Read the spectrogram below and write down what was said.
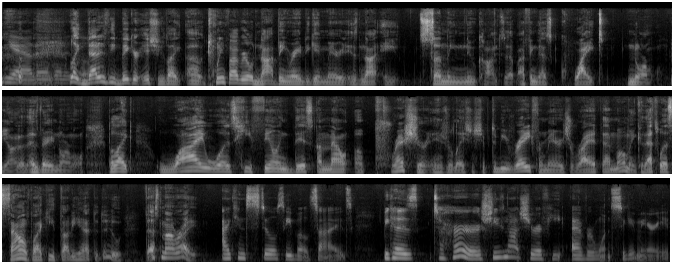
Yeah, that, like that is the bigger issue. Like a 25 year old not being ready to get married is not a suddenly new concept. I think that's quite normal be honest that's very normal. But like why was he feeling this amount of pressure in his relationship to be ready for marriage right at that moment? Because that's what it sounds like he thought he had to do. That's not right. I can still see both sides. Because to her, she's not sure if he ever wants to get married.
